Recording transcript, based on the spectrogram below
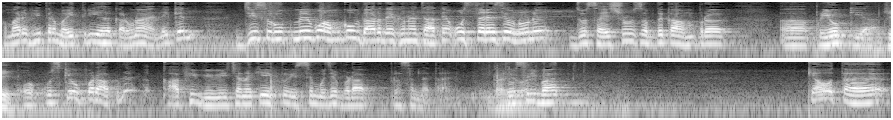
हमारे भीतर मैत्री है करुणा है लेकिन जिस रूप में वो हमको उदार देखना चाहते हैं उस तरह से उन्होंने जो सहिष्णु शब्द का हम पर प्रयोग किया। और उसके ऊपर आपने काफ़ी विवेचना की एक तो इससे मुझे बड़ा प्रसन्नता है दूसरी बात क्या होता है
